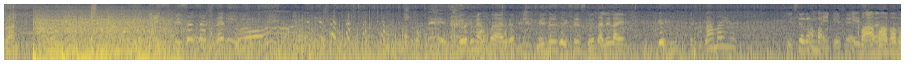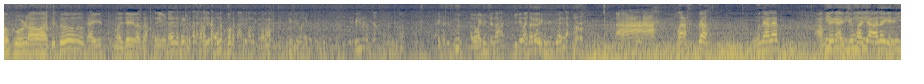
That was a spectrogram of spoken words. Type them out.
Run. मिशन मिशन सक्सेसफुल झालेला आहे रामबाई केशर केशर बाबा बाबा गोड आवाज येतो काही मजा येईल आता मस्त उन्हाळ्यात आंबे खायची मजा आलं गे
